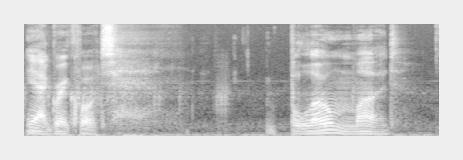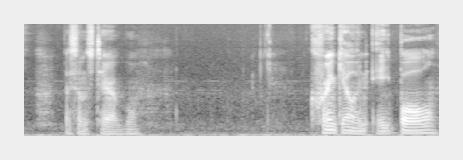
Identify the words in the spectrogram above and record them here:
Yeah, great quote. Blow mud. That sounds terrible. Crank out an eight ball.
